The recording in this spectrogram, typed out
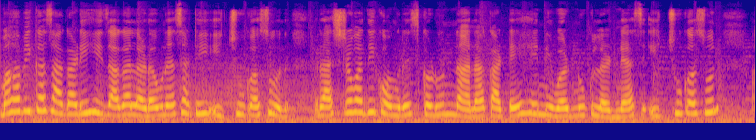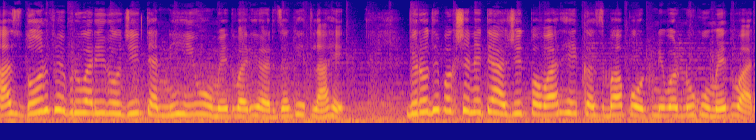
महाविकास आघाडी ही जागा लढवण्यासाठी इच्छुक असून राष्ट्रवादी काँग्रेसकडून नाना काटे हे निवडणूक लढण्यास इच्छुक असून आज दोन फेब्रुवारी रोजी त्यांनीही उमेदवारी अर्ज घेतला आहे. विरोधी पक्षनेते अजित पवार हे कसबा पोटनिवडणूक उमेदवार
